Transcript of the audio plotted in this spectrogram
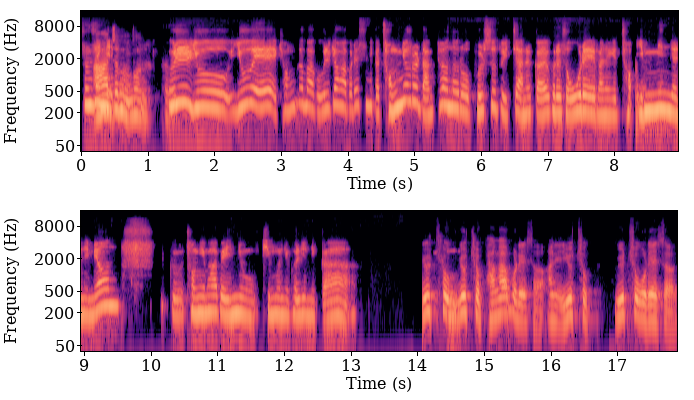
선생님, 아, 좀 뭐, 을유, 유에 경금하고 을경합을 했으니까 정유를 남편으로 볼 수도 있지 않을까요? 그래서 올해 만약에 정- 인민년이면 그 정임합에 인유 기문이 걸리니까 유축, 유축 방합을 해서 아니 유축, 유축을 해서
